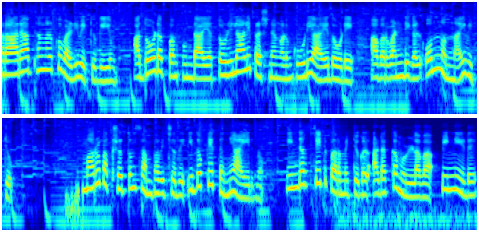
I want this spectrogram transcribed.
പ്രാരാബ്ധങ്ങൾക്ക് വഴിവെക്കുകയും അതോടൊപ്പം ഉണ്ടായ തൊഴിലാളി പ്രശ്നങ്ങളും കൂടിയായതോടെ അവർ വണ്ടികൾ ഒന്നൊന്നായി വിറ്റു. മറുപക്ഷത്തും സംഭവിച്ചത് ഇതൊക്കെ തന്നെ ആയിരുന്നു ഇന്റർസ്റ്റേറ്റ് പെർമിറ്റുകൾ അടക്കമുള്ളവ പിന്നീട്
